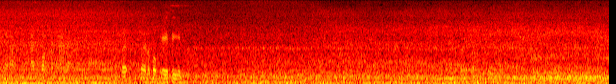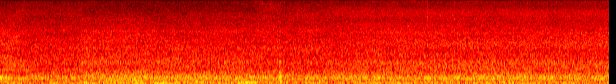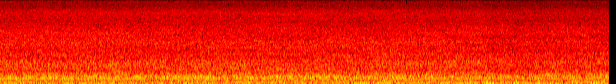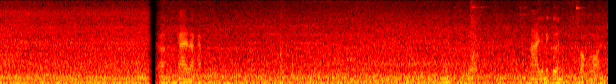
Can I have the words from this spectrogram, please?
นะครับการกล้องทำงานแล้วเปิดเปิดระบบ AC นะครับตอนนี้เปิดอ่าใกล้แล้วครับเนี่ยหัวทายยังไม่เกินสองร้อยนี่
